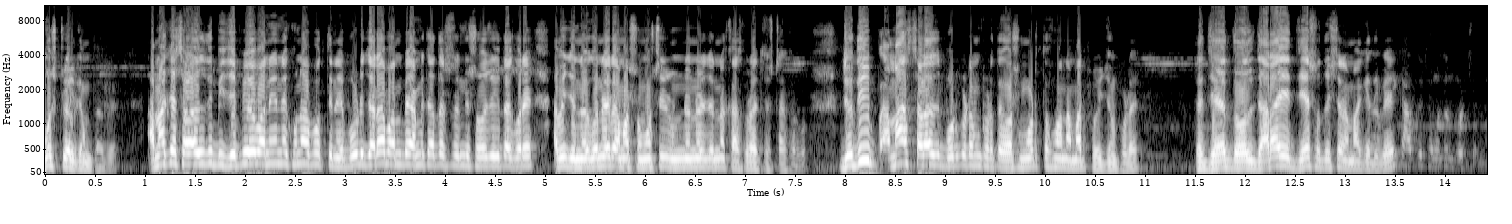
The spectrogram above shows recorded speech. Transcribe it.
মোস্ট ওয়েলকাম তাদের। আমাকে ছাড়া যদি বিজেপিও বানিয়ে নেয় কোনো আপত্তি নেই। ভোট যারা বানবে আমি তাদের সঙ্গে সহযোগিতা করে আমি জনগণের আমার সমষ্টির উন্নয়নের জন্য কাজ করার চেষ্টা করব। যদি আমার ছাড়া ভোট গঠন করতে অসমর্থ হন আমার প্রয়োজন পড়ে। তো যে দল যারা এই যে সদস্যরা আমাকে দিবে আপনি কাউকে সমর্থন করছেন না?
